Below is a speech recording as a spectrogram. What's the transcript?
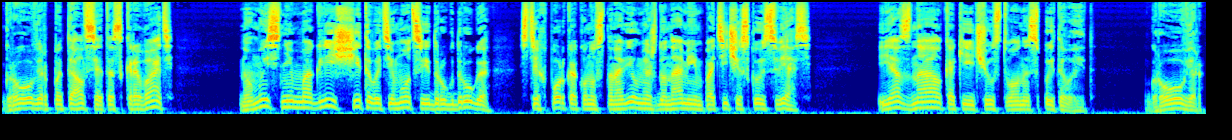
Гроувер пытался это скрывать, но мы с ним могли считывать эмоции друг друга с тех пор, как он установил между нами эмпатическую связь. я знал, какие чувства он испытывает. Гроувер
